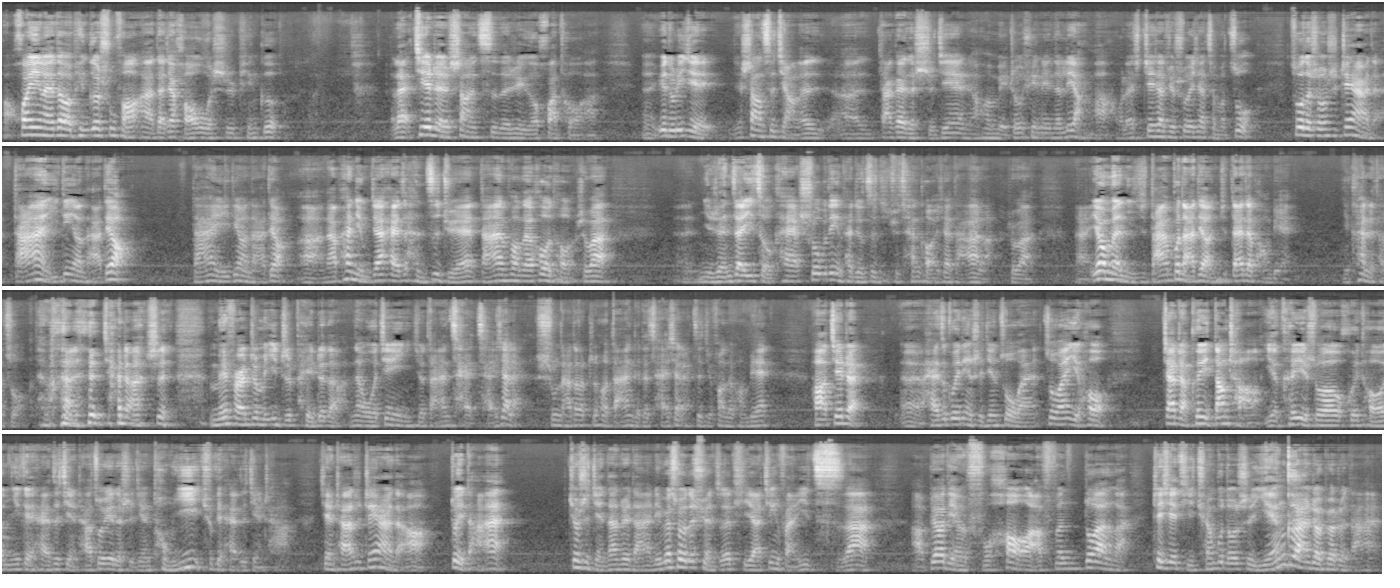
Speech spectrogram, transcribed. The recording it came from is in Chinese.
好，欢迎来到平哥书房啊！大家好，我是平哥。来，接着上一次的这个话头啊，嗯，阅读理解上次讲了呃大概的时间，然后每周训练的量啊，我来接下去说一下怎么做。做的时候是这样的，答案一定要拿掉，答案一定要拿掉啊！哪怕你们家孩子很自觉，答案放在后头是吧？嗯，你人再一走开，说不定他就自己去参考一下答案了，是吧？啊，要么你就答案不拿掉，你就待在旁边。你看着他做，对吧？家长是没法这么一直陪着的。那我建议你就答案裁裁下来，书拿到之后，答案给他裁下来，自己放在旁边。好，接着，呃，孩子规定时间做完，做完以后，家长可以当场，也可以说回头你给孩子检查作业的时间，统一去给孩子检查。检查是这样的啊，对答案，就是简单对答案，里边所有的选择题啊、近反义词啊、啊标点符号啊、分段啊这些题，全部都是严格按照标准答案。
